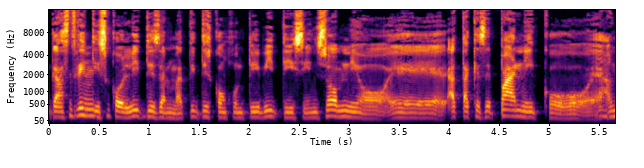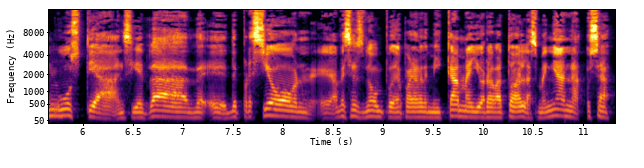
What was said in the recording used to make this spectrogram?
Gastritis, colitis, dermatitis, conjuntivitis, insomnio, eh, ataques de pánico, eh, angustia, ansiedad, eh, depresión. eh, a veces no podía parar de mi cama y lloraba todas las mañanas. O sea,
